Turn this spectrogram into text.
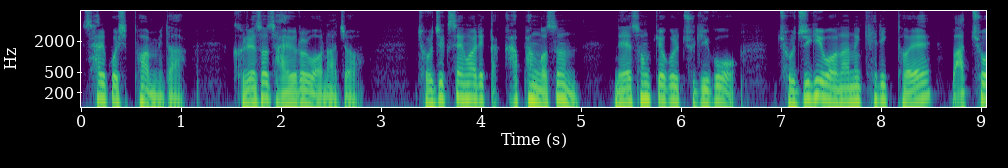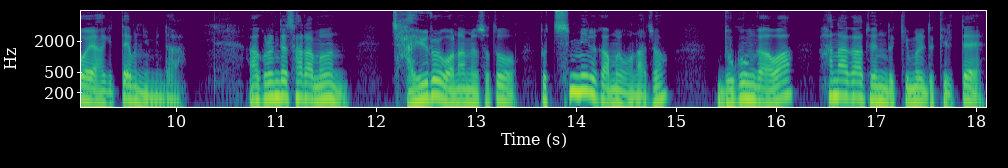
살고 싶어 합니다. 그래서 자유를 원하죠. 조직 생활이 깝깝한 것은 내 성격을 죽이고 조직이 원하는 캐릭터에 맞추어야 하기 때문입니다. 아, 그런데 사람은 자유를 원하면서도 또 친밀감을 원하죠. 누군가와 하나가 된 느낌을 느낄 때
